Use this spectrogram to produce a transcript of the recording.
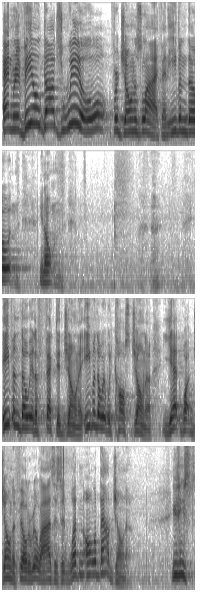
and revealed God's will for Jonah's life. And even though, you know, even though it affected Jonah, even though it would cost Jonah, yet what Jonah failed to realize is it wasn't all about Jonah. You see,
